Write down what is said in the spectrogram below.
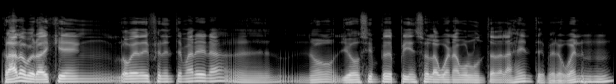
Claro, pero hay quien lo ve de diferente manera. eh, no, yo siempre pienso en la buena voluntad de la gente, pero bueno.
